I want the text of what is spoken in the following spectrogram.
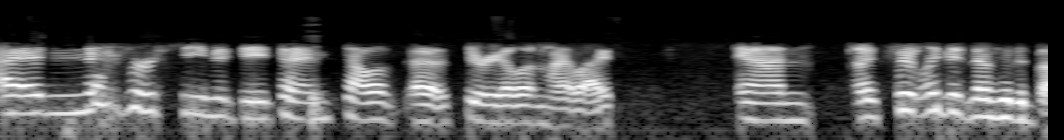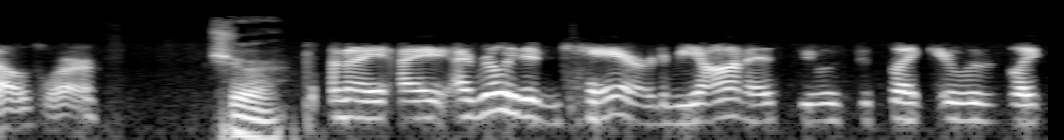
I had never seen a daytime tele- uh, serial in my life, and I certainly didn't know who the Bells were Sure. and I, I I really didn't care to be honest. It was just like it was like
